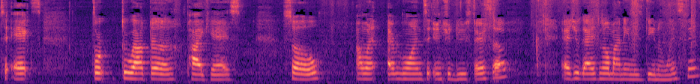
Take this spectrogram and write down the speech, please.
to ask th- throughout the podcast. So, I want everyone to introduce themselves. As you guys know, my name is Dina Winston.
